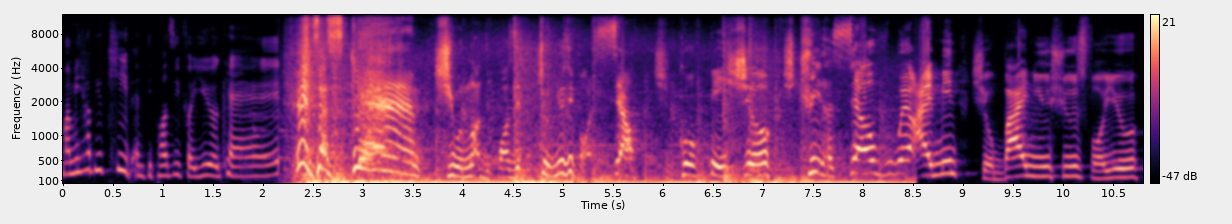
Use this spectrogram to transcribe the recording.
mommy help you keep and deposit for you, okay? It's a scam! She will not deposit, she'll use it for herself. She'll go facial, she treat herself well. I mean, she'll buy new shoes for you,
